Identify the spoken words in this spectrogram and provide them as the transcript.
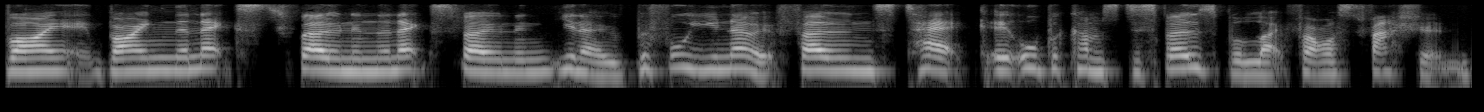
buy, buying the next phone and the next phone and you know before you know it phones tech it all becomes disposable like fast fashion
